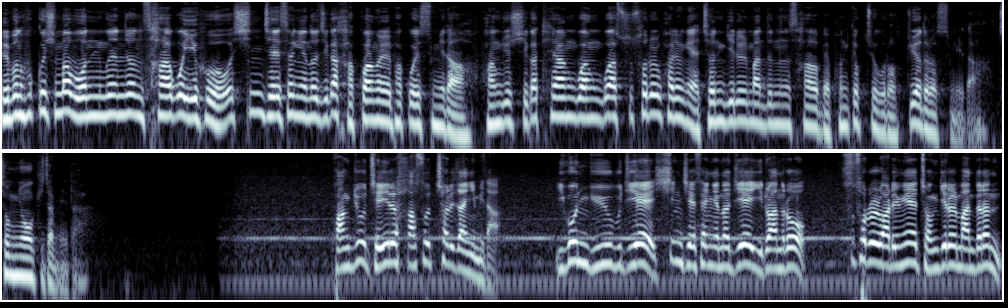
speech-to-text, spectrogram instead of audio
일본 후쿠시마 원전전 사고 이후 신재생 에너지가 각광을 받고 있습니다. 광주시가 태양광과 수소를 활용해 전기를 만드는 사업에 본격적으로 뛰어들었습니다. 정용호 기자입니다. 광주 제1하수처리장입니다. 이곳 유유부지의 신재생 에너지의 일환으로 수소를 활용해 전기를 만드는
